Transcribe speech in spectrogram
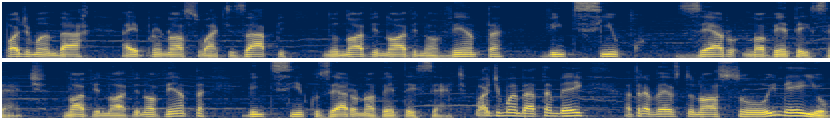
pode mandar aí para o nosso WhatsApp no 9990 25 097 9990 25097. Pode mandar também através do nosso e-mail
